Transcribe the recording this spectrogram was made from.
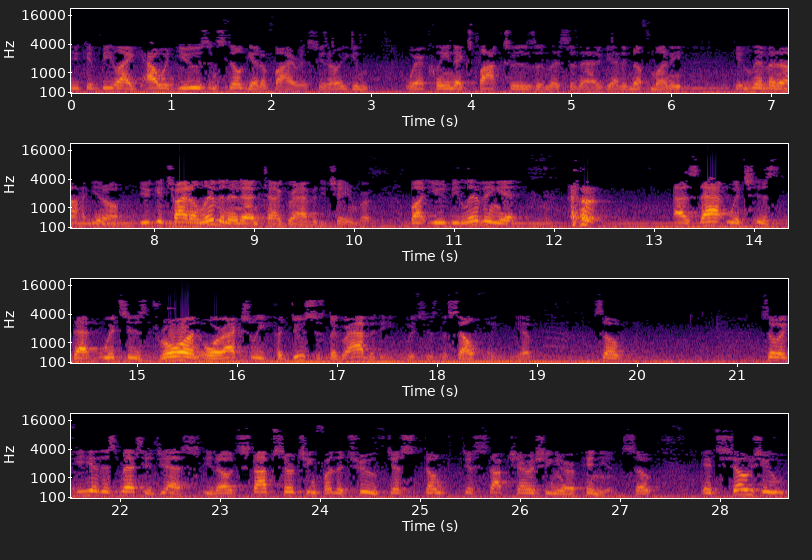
you could be like Howard Hughes and still get a virus. You know, you can wear Kleenex boxes and this and that if you had enough money. You could live in a, you know, you could try to live in an anti gravity chamber, but you'd be living it as that which is that which is drawn or actually produces the gravity, which is the selfing. Yep. So so if you hear this message, yes, you know, stop searching for the truth. Just don't just stop cherishing your opinions. So it shows you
